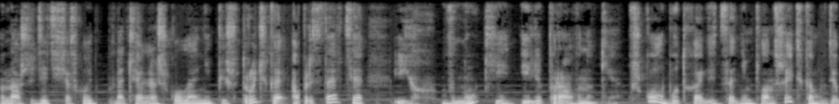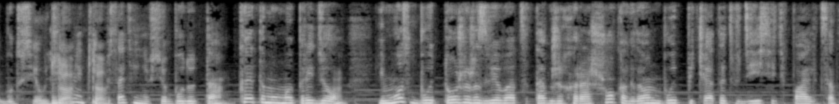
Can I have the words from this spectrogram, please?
Наши дети сейчас ходят в начальную школу, и они пишут ручкой, а представьте, их внуки или правнуки в школу будут ходить с одним планшетиком, где будут все учебники, да. и писать они все будут там. К этому мы придем. И мозг будет тоже развиваться так же хорошо, когда он будет печатать в 10 пальцев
